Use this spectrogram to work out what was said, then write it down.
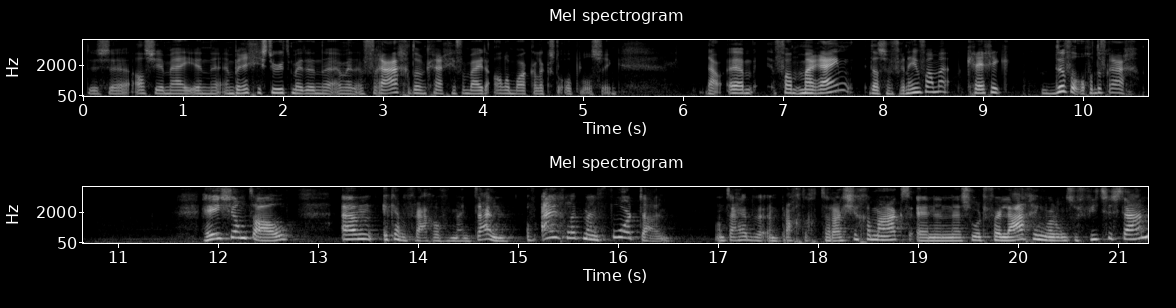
Dus uh, als je mij een, een berichtje stuurt met een, met een vraag, dan krijg je van mij de allermakkelijkste oplossing. Nou, um, van Marijn, dat is een vriendin van me, kreeg ik de volgende vraag. Hey Chantal, um, ik heb een vraag over mijn tuin. Of eigenlijk mijn voortuin. Want daar hebben we een prachtig terrasje gemaakt en een eh, soort verlaging waar onze fietsen staan.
